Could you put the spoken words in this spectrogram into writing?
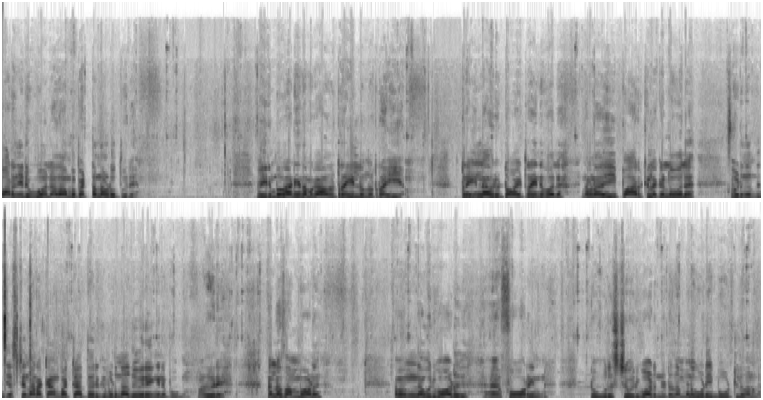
പറഞ്ഞിട്ട് പോകാമല്ലോ. അതാകുമ്പോൾ പെട്ടെന്ന് അവിടെ എത്തൂലേ. വരുമ്പോൾ വേണമെങ്കിൽ നമുക്ക് ആ ഒന്ന് ട്രെയിനിലൊന്ന് ട്രൈ ചെയ്യാം. ട്രെയിനിലെ ഒരു ടോയ് ട്രെയിൻ പോലെ നമ്മളെ ഈ പാർക്കിലൊക്കെ ഉള്ള പോലെ ഇവിടുന്ന് ജസ്റ്റ് നടക്കാൻ പറ്റാത്തവർക്ക് ഇവിടുന്ന് അതുവരെ ഇങ്ങനെ പോകും. അതുവരെ. നല്ല സംഭവമാണ്. അപ്പം ഒരുപാട് ഫോറിൻ ടൂറിസ്റ്റ് ഒരുപാടുണ്ട് കേട്ടോ നമ്മളെ കൂടെ ഈ ബോട്ടിൽ വന്ന്.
